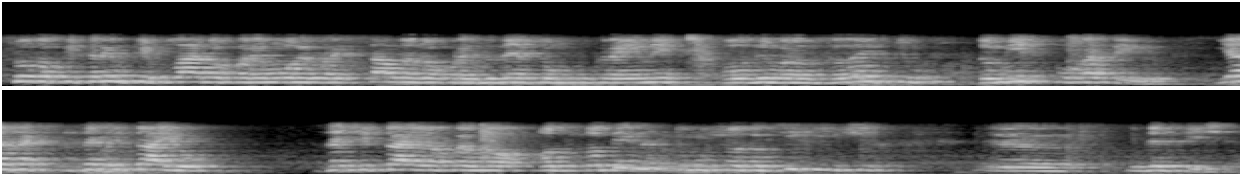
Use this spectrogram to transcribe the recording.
щодо підтримки плану перемоги представленого президентом України Володимиром Зеленським до міст побратимів. Я зачитаю, зачитаю, напевно, од- один, тому що до всіх інших е, ідентичний.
